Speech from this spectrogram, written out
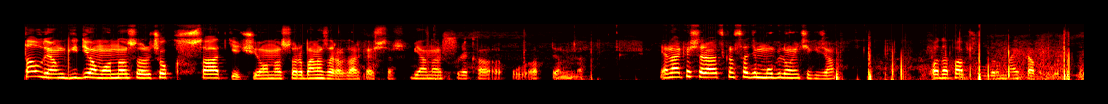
dalıyorum gidiyorum ondan sonra çok saat geçiyor ondan sonra bana zararlı arkadaşlar. Bir yandan şuraya atlayalım da. Yani arkadaşlar artık sadece mobil oyun çekeceğim. O da PUBG olur, Minecraft olur.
